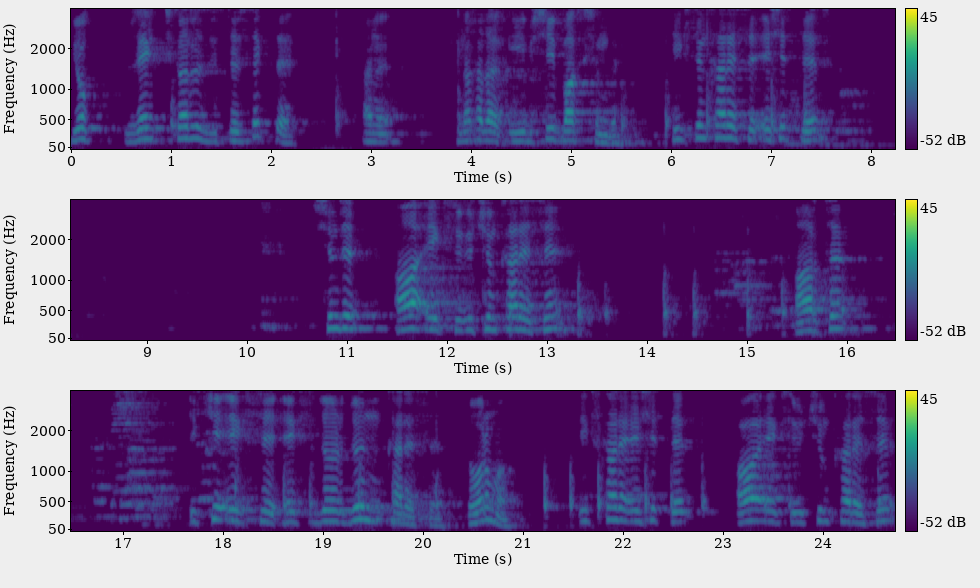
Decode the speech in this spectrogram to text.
Yok renk çıkarırız istersek de. Hani ne kadar iyi bir şey bak şimdi. x'in karesi eşittir. Şimdi a eksi 3'ün karesi artı 2 eksi eksi 4'ün karesi. Doğru mu? x kare eşittir. a eksi 3'ün karesi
